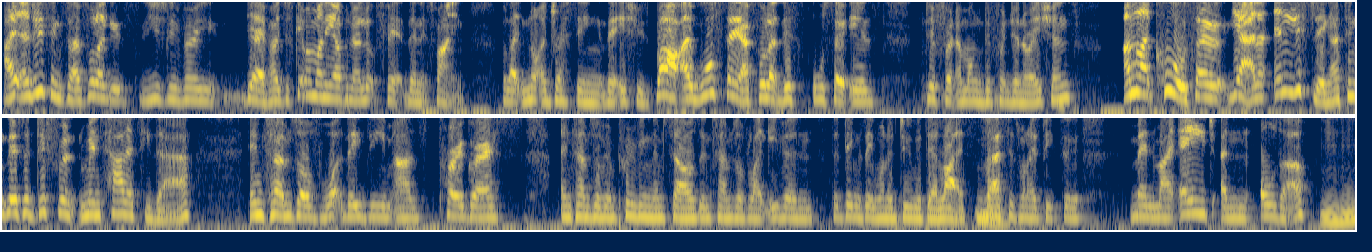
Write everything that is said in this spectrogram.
I, I do think so. I feel like it's usually very yeah. If I just get my money up and I look fit, then it's fine. But like not addressing the issues. But I will say, I feel like this also is different among different generations. I'm like cool. So yeah, and in listening, I think there's a different mentality there in terms of what they deem as progress, in terms of improving themselves, in terms of like even the things they want to do with their life. Versus when I speak to men my age and older, Mm-hmm.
